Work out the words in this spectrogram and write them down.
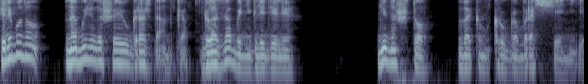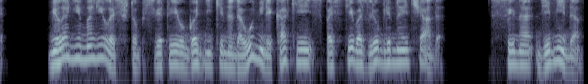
Филимону намылила шею гражданка. Глаза бы не глядели ни на что в этом круговращении. Мелания молилась, чтобы святые угодники надоумили, как ей спасти возлюбленное чадо, сына Демида,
